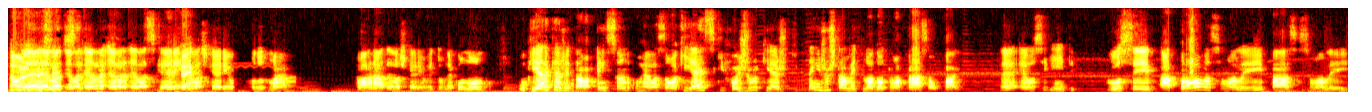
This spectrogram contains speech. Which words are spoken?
Não, é, né? Ela- ela- ela- ela- elas querem É. elas querem um produto mais barato, elas querem um retorno econômico. O que era que a gente estava pensando com relação aqui é que foi que, é, que tem justamente no adote uma praça o pai, né? É o seguinte: você aprova-se uma lei, passa-se uma lei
